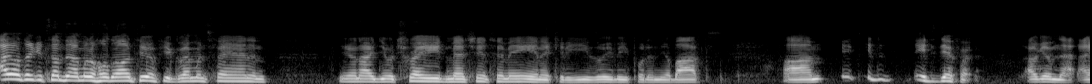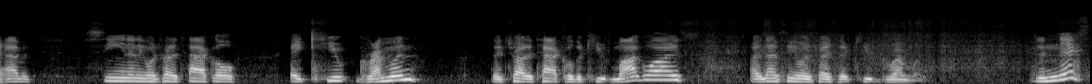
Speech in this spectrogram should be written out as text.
I don't think it's something I'm going to hold on to if you're a Gremlins fan, and you and I do a trade, mention it to me, and it could easily be put in your box. Um, it, it, it's different. I'll give them that. I haven't seen anyone try to tackle a cute gremlin. They try to tackle the cute mogwais. I've never seen anyone try to take cute gremlin. The next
